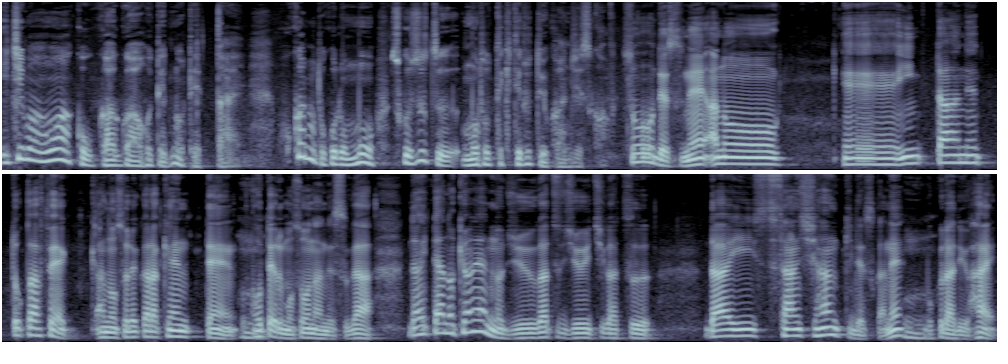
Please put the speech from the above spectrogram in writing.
一番は国家側ホテルの撤退。他のところも少しずつ戻ってきてるという感じですか？そうですね。あの、えーインターネットカフェあのそれから県店ホテルもそうなんですが大体あの去年の10月11月第3四半期ですかね、僕らでいう。はい、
